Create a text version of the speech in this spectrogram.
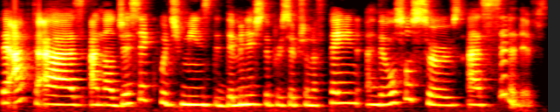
They act as analgesic, which means they diminish the perception of pain, and they also serve as sedatives.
